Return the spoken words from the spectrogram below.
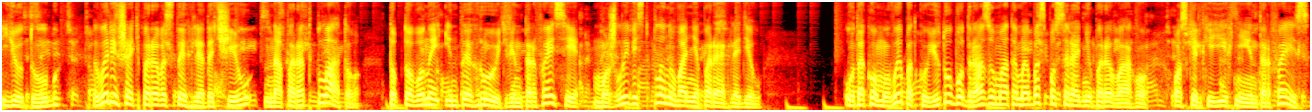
YouTube, вирішать перевести глядачів на передплату, тобто вони інтегрують в інтерфейсі можливість планування переглядів. У такому випадку YouTube одразу матиме безпосередню перевагу, оскільки їхній інтерфейс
